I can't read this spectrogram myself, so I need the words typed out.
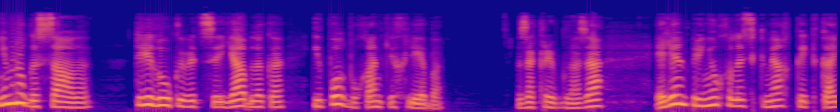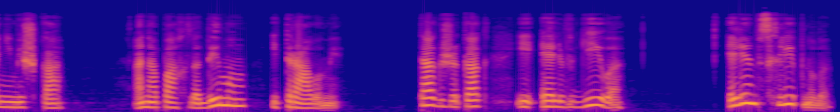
немного сала, три луковицы, яблоко и полбуханки хлеба. Закрыв глаза, Элен принюхалась к мягкой ткани мешка. Она пахла дымом и травами. Так же, как и Эльфгива. Элен всхлипнула.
